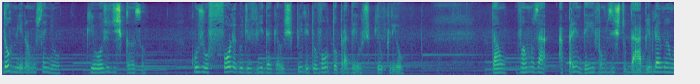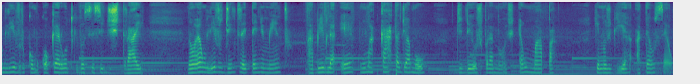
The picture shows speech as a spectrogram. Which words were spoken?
dormiram no Senhor, que hoje descansam, cujo fôlego de vida, que é o Espírito, voltou para Deus que o criou. Então, vamos a aprender, vamos estudar. A Bíblia não é um livro como qualquer outro que você se distrai, não é um livro de entretenimento. A Bíblia é uma carta de amor de Deus para nós, é um mapa que nos guia até o céu.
